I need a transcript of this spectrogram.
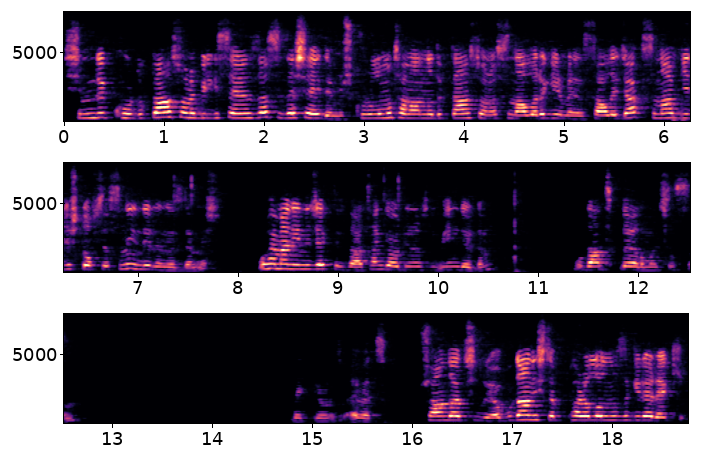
Şimdi kurduktan sonra bilgisayarınızda size şey demiş. Kurulumu tamamladıktan sonra sınavlara girmenizi sağlayacak sınav giriş dosyasını indiriniz demiş. Bu hemen inecektir zaten. Gördüğünüz gibi indirdim. Buradan tıklayalım açılsın. Bekliyoruz. Evet. Şu anda açılıyor. Buradan işte parolanızı girerek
